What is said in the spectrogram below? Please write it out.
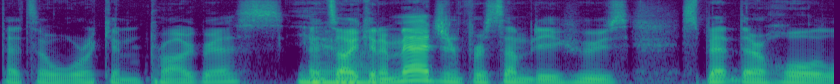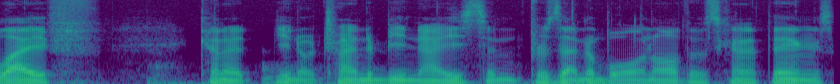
that's a work in progress. And so I can imagine for somebody who's spent their whole life kind of, you know, trying to be nice and presentable and all those kind of things,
